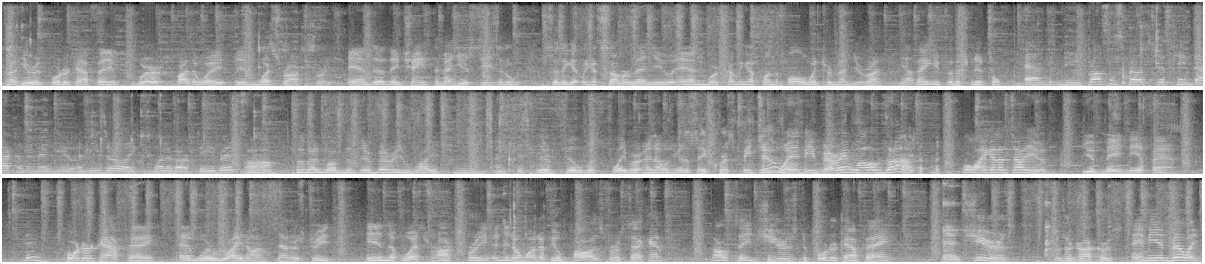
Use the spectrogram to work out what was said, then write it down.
uh, here at Porter Cafe, we're, by the way, in West Roxbury, and uh, they changed the menu seasonally. So they get like a summer menu, and we're coming up on the fall-winter menu, right? Yep. Thank you for the schnitzel. And the Brussels sprouts just came back on the menu, and these are like one of our favorites. Uh huh. And I love that they're very light. And crispy. They're filled with flavor, and I was going to say crispy too, Amy. Very well done. well, I got to tell you, you've made me a fan. Porter Cafe, and we're right on Center Street in West Roxbury. And you know what? If you'll pause for a second, I'll say cheers to Porter Cafe and cheers to the Druckers, Amy and Billy.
